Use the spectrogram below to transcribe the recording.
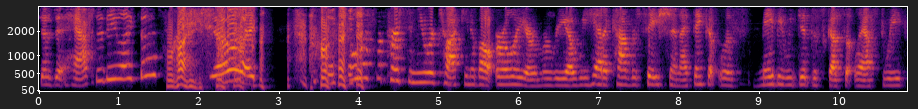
"Does it have to be like this?" Right. You know, like right. Who was the person you were talking about earlier, Maria? We had a conversation. I think it was maybe we did discuss it last week,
